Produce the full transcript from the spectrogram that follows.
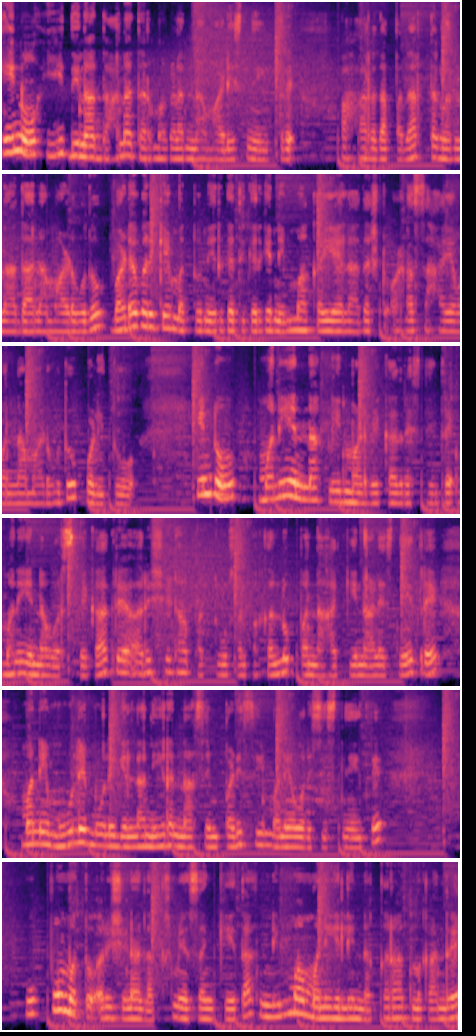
ಇನ್ನು ಈ ದಿನ ದಾನ ಧರ್ಮಗಳನ್ನು ಮಾಡಿ ಸ್ನೇಹಿತರೆ, ಆಹಾರದ ಪದಾರ್ಥಗಳನ್ನು ದಾನ ಮಾಡುವುದು, ಬಡವರಿಗೆ ಮತ್ತು ನಿರ್ಗತಿಕರಿಗೆ ನಿಮ್ಮ ಕೈಯಲ್ಲಾದಷ್ಟು ಹಣ ಸಹಾಯವನ್ನು ಮಾಡುವುದು ಒಳಿತು. ಇನ್ನು ಮನೆಯನ್ನು ಕ್ಲೀನ್ ಮಾಡಬೇಕಾದ್ರೆ ಸ್ನೇಹಿತರೆ, ಮನೆಯನ್ನು ಒರೆಸ್ಬೇಕಾದ್ರೆ ಅರಿಶಿಣ ಮತ್ತು ಸ್ವಲ್ಪ ಕಲ್ಲುಪ್ಪನ್ನು ಹಾಕಿ ನಾಳೆ ಸ್ನೇಹಿತರೆ ಮನೆ ಮೂಲೆ ಮೂಲೆಗೆಲ್ಲ ನೀರನ್ನು ಸಿಂಪಡಿಸಿ ಮನೆ ಒರೆಸಿ ಸ್ನೇಹಿತರೆ, ಉಪ್ಪು ಮತ್ತು ಅರಿಶಿಣ ಲಕ್ಷ್ಮಿಯ ಸಂಕೇತ ನಿಮ್ಮ ಮನೆಯಲ್ಲಿ ನಕಾರಾತ್ಮಕ ಅಂದರೆ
